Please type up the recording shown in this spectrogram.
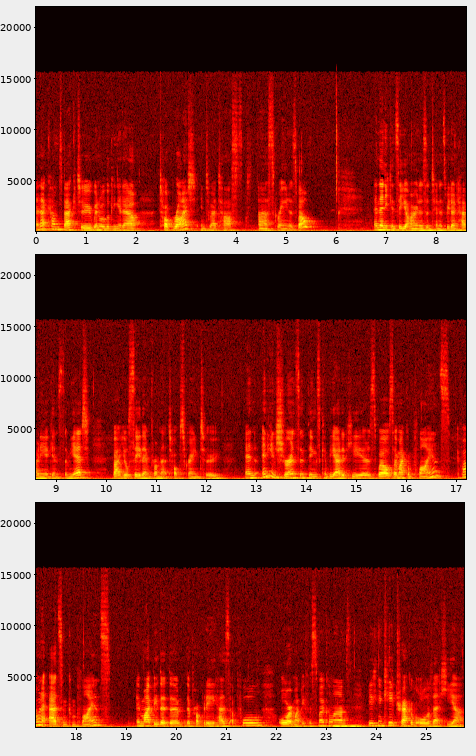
And that comes back to when we're looking at our top right into our tasks uh, screen as well. And then you can see your owners and tenants. We don't have any against them yet, but you'll see them from that top screen too. And any insurance and things can be added here as well. So my compliance, if I want to add some compliance, it might be that the, the property has a pool or it might be for smoke alarms. Mm-hmm. You can keep track of all of that here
